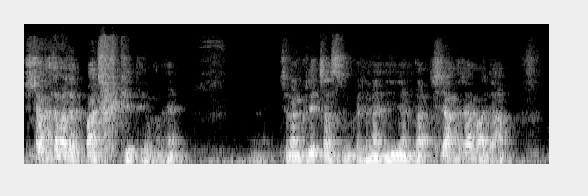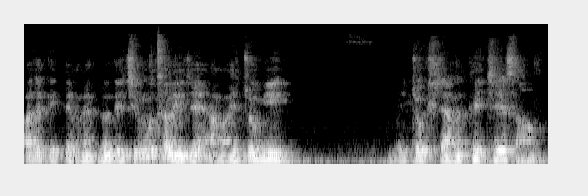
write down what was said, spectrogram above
시작하자마자 빠졌기 때문에 예, 지난 그랬지 않습니까? 지난 2년간 시작하자마자 빠졌기 때문에 그런데 지금부터는 이제 아마 이쪽이 이쪽 시장을 대체해서 또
